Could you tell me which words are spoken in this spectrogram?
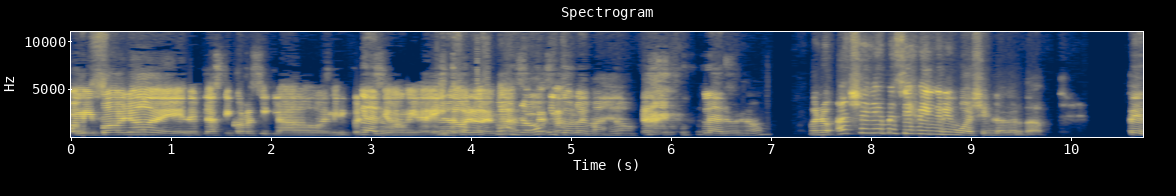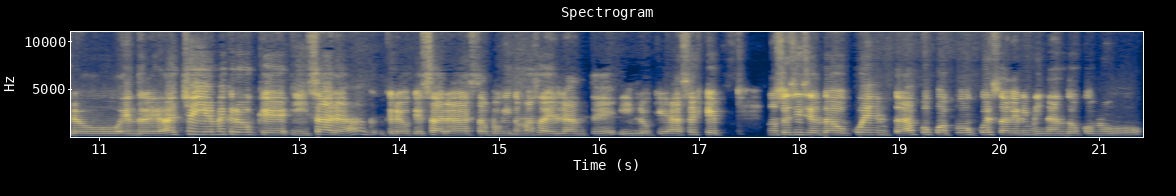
O mi polo de, de, plástico reciclado de mi colección y, de, y todo lo demás. No, y todo lo demás no. claro, ¿no? Bueno, H&M sí es bien greenwashing, la verdad pero entre H&M creo que y Sara, creo que Sara está un poquito más adelante y lo que hace es que, no sé si se han dado cuenta, poco a poco están eliminando como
